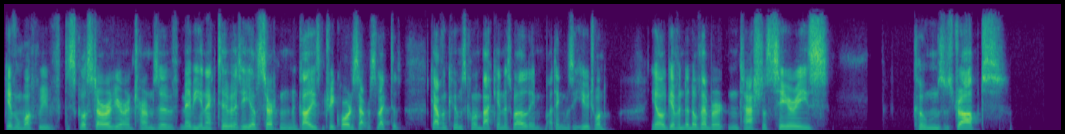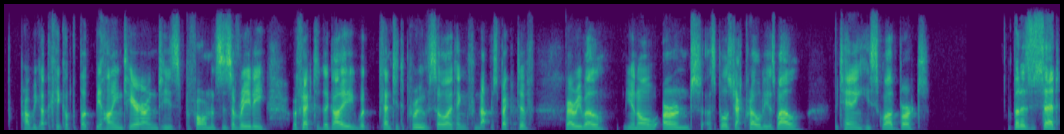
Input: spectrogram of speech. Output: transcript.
given what we've discussed earlier in terms of maybe inactivity of certain guys in three quarters that were selected. Gavin Coombes coming back in as well, I think was a huge one. You know, given the November International Series, Coombs was dropped, probably got the kick up the butt behind here, and his performances have really reflected the guy with plenty to prove. So I think from that perspective, very well, you know, earned. I suppose Jack Crowley as well, retaining his squad berth. But as I said,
